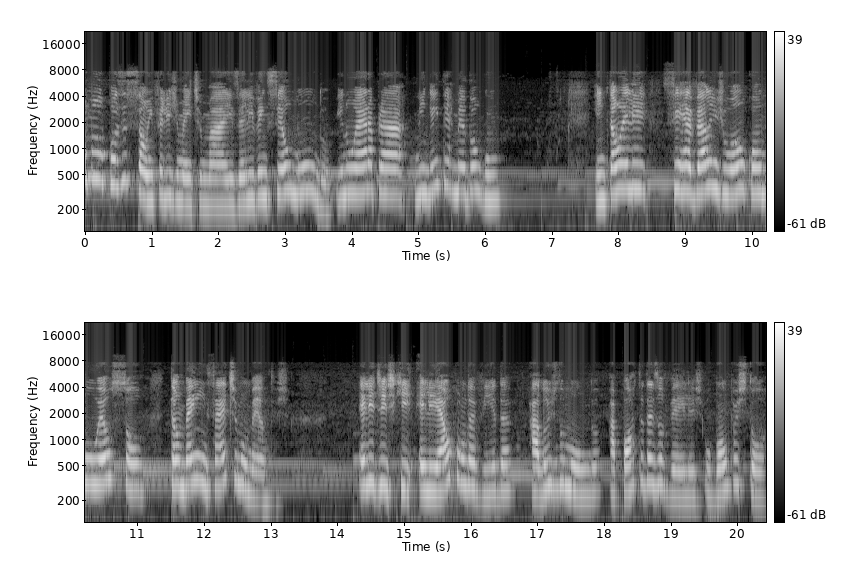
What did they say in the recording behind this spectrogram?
uma oposição, infelizmente, mas ele venceu o mundo e não era para ninguém ter medo algum. Então ele se revela em João como o Eu Sou, também em sete momentos. Ele diz que ele é o pão da vida, a luz do mundo, a porta das ovelhas, o bom pastor,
